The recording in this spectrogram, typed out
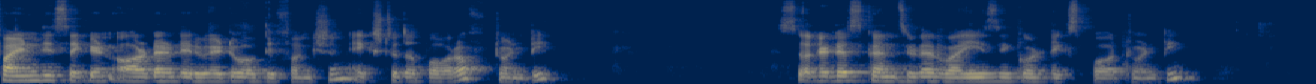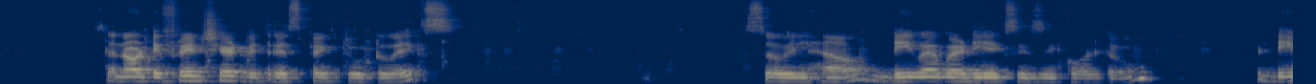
find the second order derivative of the function x to the power of 20 so let us consider y is equal to x power 20 so now differentiate with respect to 2x so we'll have dy by dx is equal to d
